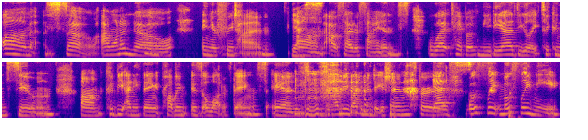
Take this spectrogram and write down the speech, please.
Um, so I want to know in your free time, yes. um, outside of science, what type of media do you like to consume? Um, could be anything. It probably is a lot of things. And mm-hmm. do you have any recommendations for yes. mostly mostly me,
